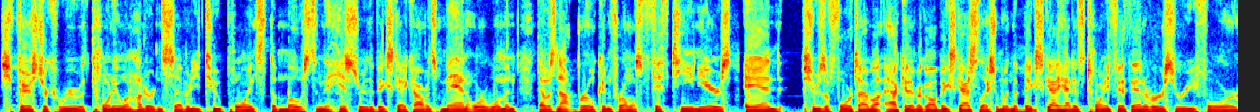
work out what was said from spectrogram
She finished her career with 2,172 points, the most in the history of the Big Sky Conference, man or woman. That was not broken for almost 15 years. And she was a four-time academic All Big Sky selection. When the Big Sky had its 25th anniversary for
